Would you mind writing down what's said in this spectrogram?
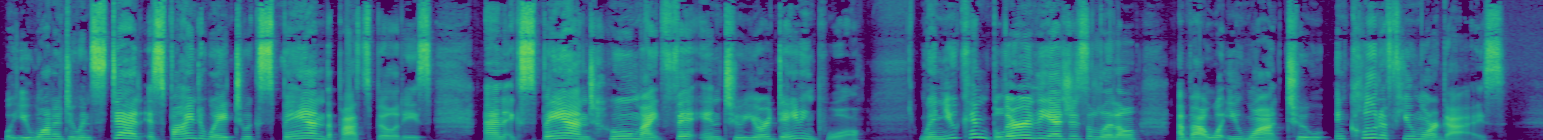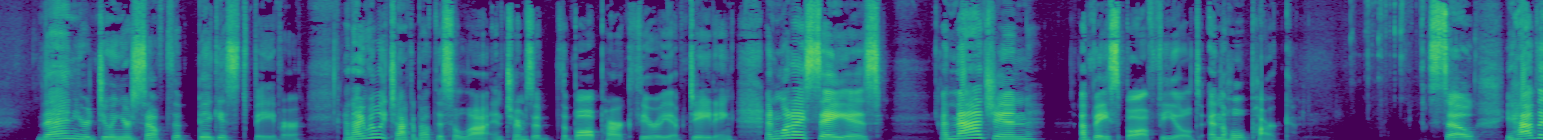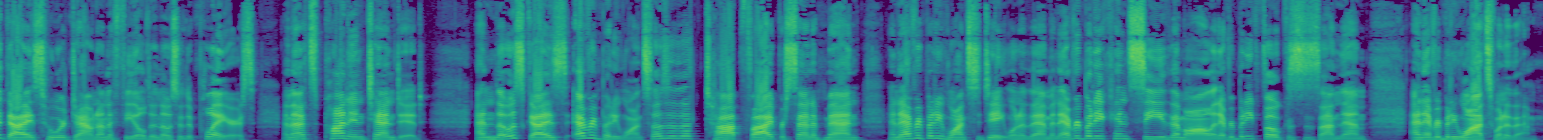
What you want to do instead is find a way to expand the possibilities and expand who might fit into your dating pool when you can blur the edges a little about what you want to include a few more guys, then you're doing yourself the biggest favor. And I really talk about this a lot in terms of the ballpark theory of dating. And what I say is imagine a baseball field and the whole park. So you have the guys who are down on the field, and those are the players. And that's pun intended. And those guys, everybody wants. Those are the top 5% of men, and everybody wants to date one of them, and everybody can see them all, and everybody focuses on them, and everybody wants one of them.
